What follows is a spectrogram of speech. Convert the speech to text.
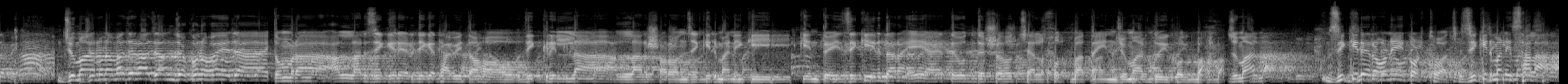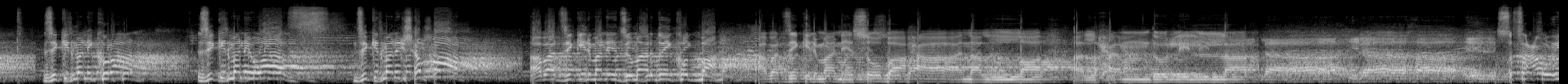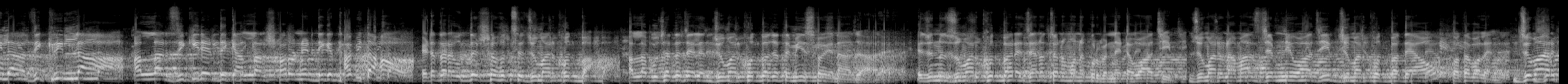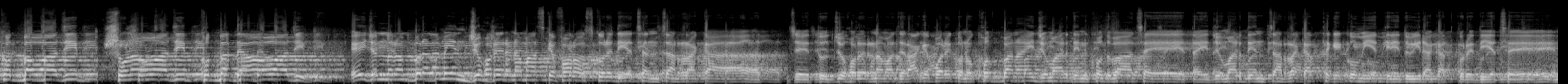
জুমার নামাজের আজান যখন হয়ে যায়, তোমরা আল্লাহর জিকিরের দিকে ধাবিত হও। জিক্রিল্লাহ আল্লাহর স্মরণ। জিকির মানে কি? কিন্তু এই জিকির দ্বারা এই আয়াতে উদ্দেশ্য হচ্ছে আল খুতবা তাইন, জুমার দুই খুতবা। জুমার জিকিরের অনেক অর্থ আছে। জিকির মানে সালাত। জিকির মানে কোরআন। জিকির মানে ওয়াজ। জিকির মানে সম্মান। আবার জিকির মানে জুমার দুই খুতবা। আবার জিকির মানে সুবহানাল্লাহ, আলহামদুলিল্লাহ। ইলা আল্লাহর জিকিরের দিকে, আল্লাহর স্মরণের দিকে ধাবিত হও। এটা উদ্দেশ্য হচ্ছে জুমার আল্লাহ বুঝাতে চাইলেন জুমার যাতে মিস হয়ে না যায়। এজন্য জুমার খুতবারে যেন তেন মনে করবেন না, এটা ওয়াজিব। জুমার নামাজ যেমনি ওয়াজিব, জুমার খুতবা দেওয়াও কথা বলেন। জুমার খুতবা ওয়াজিব শোনা ওয়াজিব, খুতবা দেওয়া ওয়াজিব। এই জন্য রব্বুল আলামিন জোহরের নামাজকে ফরজ করে দিয়েছেন চার রাকাত। যেহেতু জোহরের নামাজের আগে পরে কোনো নাই, জুমার দিন আছে, তাই জুমার দিন চার রাকাত থেকে কমিয়ে তিনি দুই রাকাত করে দিয়েছেন।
